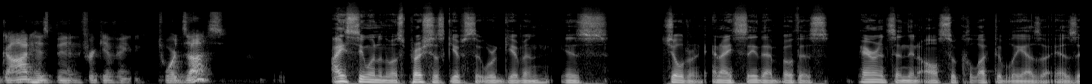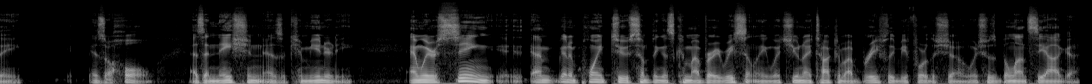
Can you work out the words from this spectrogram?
God has been forgiving towards us. I see one of the most precious gifts that we're given is children, and I say that both as parents and then also collectively as a as a as a whole, as a nation, as a community. And we are seeing, I'm going to point to something that's come out very recently, which you and I talked about briefly before the show, which was Balenciaga,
